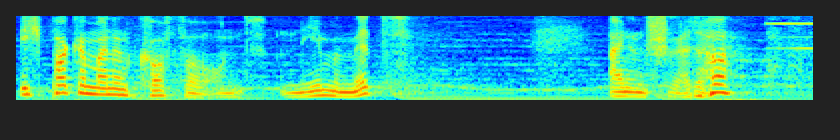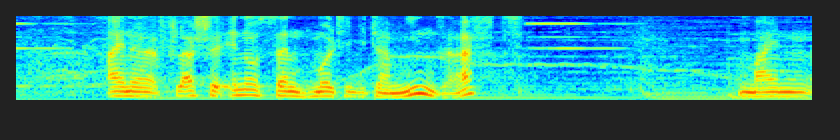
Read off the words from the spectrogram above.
Ich packe meinen Koffer und nehme mit einen Schredder, eine Flasche Innocent Multivitaminsaft, mein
